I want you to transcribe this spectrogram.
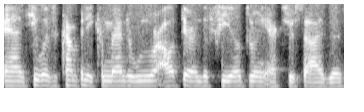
and he was a company commander. We were out there in the field doing exercises,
